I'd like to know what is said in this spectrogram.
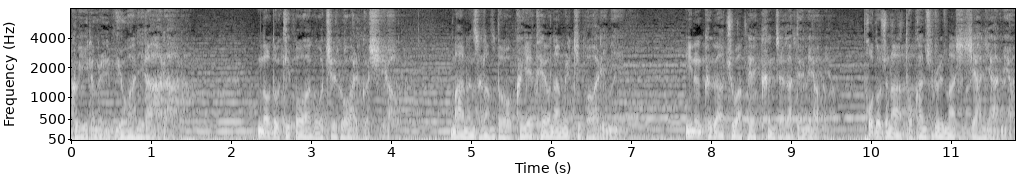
그 이름을 요한이라 하라. 너도 기뻐하고 즐거워할 것이요. 많은 사람도 그의 태어남을 기뻐하리니 이는 그가 주 앞에 큰 자가 되며 포도주나 독한 술을 마시지 아니하며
